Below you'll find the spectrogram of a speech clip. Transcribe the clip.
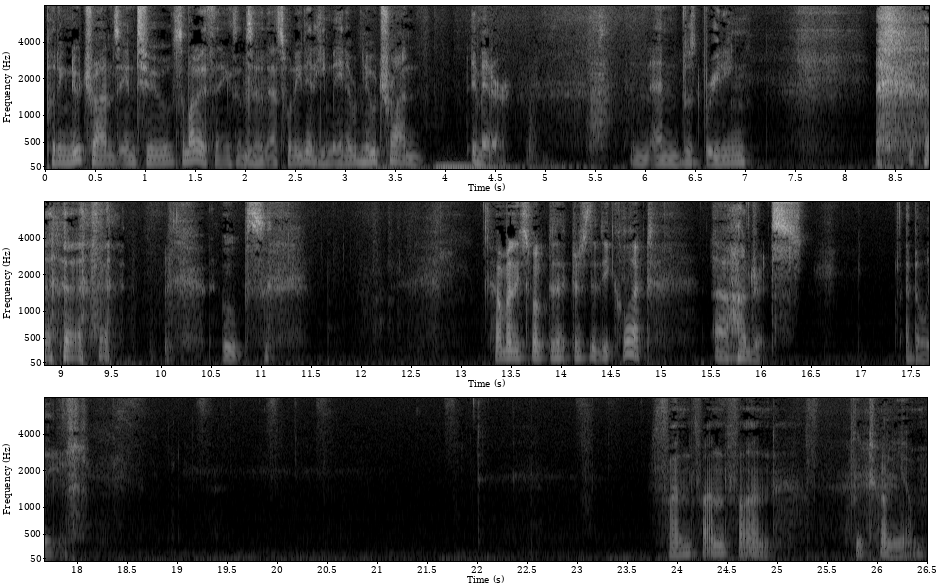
putting neutrons into some other things. And so that's what he did. He made a neutron emitter and, and was breeding. Oops. How many smoke detectors did he collect? uh, hundreds i believe Fun, fun, fun. Plutonium.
